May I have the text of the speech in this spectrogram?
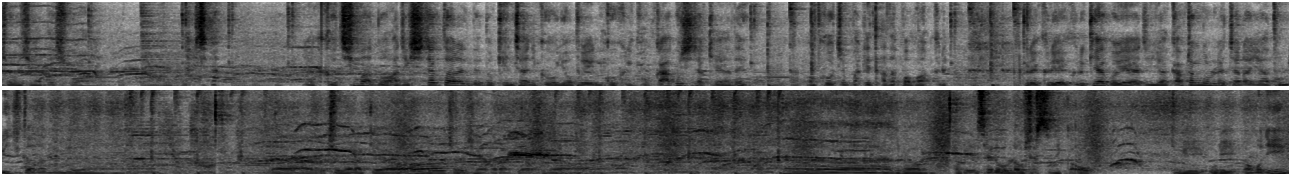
좋은 시간 되시고요. 야, 그 치마 너 아직 시작도 안 했는데 너 괜찮니? 그거 옆에 있는 거 그리고 까고 시작해야 돼? 어, 그것 좀 빨리 닫아봐봐. 그래. 그래, 그래. 그렇게 하고 해야지. 야, 깜짝 놀랐잖아. 야, 돌리지도 않았는데, 야. 자, 출발할게요. 좋은 시간들 함께 하시고요. 자, 그럼 우리 새로 올라오셨으니까, 어, 저기 우리 어머니,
